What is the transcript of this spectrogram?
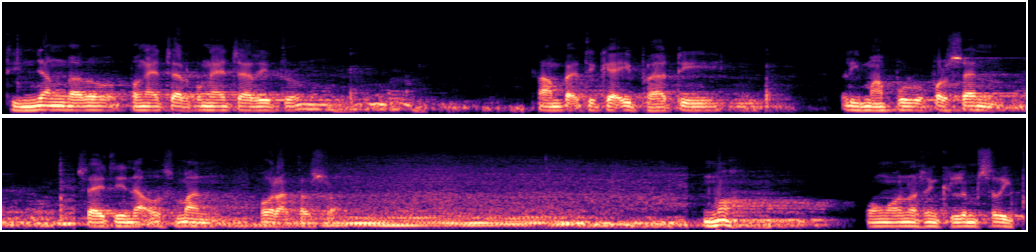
Dinyang kalau pengecer-pengecer itu sampai tiga ibadi 50 persen Sayyidina Utsman orang kersa. Noh, wong ana sing gelem 1000%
